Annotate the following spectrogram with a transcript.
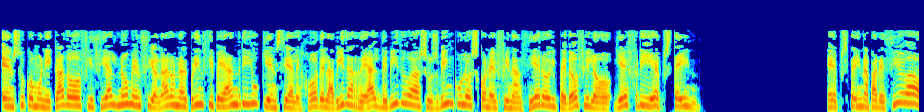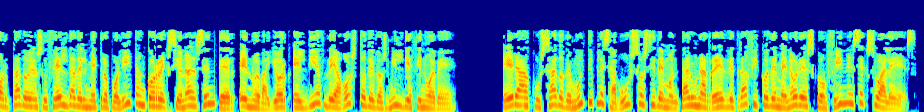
En su comunicado oficial no mencionaron al príncipe Andrew, quien se alejó de la vida real debido a sus vínculos con el financiero y pedófilo, Jeffrey Epstein. Epstein apareció ahorcado en su celda del Metropolitan Correctional Center, en Nueva York, el 10 de agosto de 2019. Era acusado de múltiples abusos y de montar una red de tráfico de menores con fines sexuales.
